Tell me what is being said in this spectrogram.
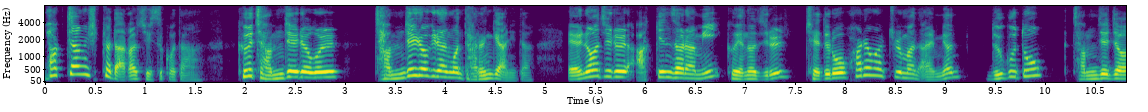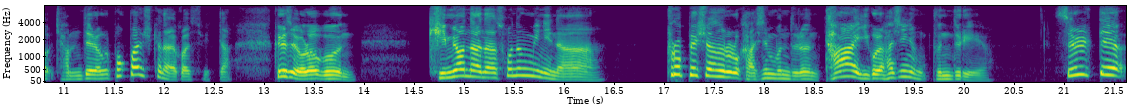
확장시켜 나갈 수 있을 거다. 그 잠재력을, 잠재력이라는 건 다른 게 아니다. 에너지를 아낀 사람이 그 에너지를 제대로 활용할 줄만 알면 누구도 잠재적, 잠재력을 폭발시켜 나갈 수 있다. 그래서 여러분, 김연아나 손흥민이나 프로페셔널로 가신 분들은 다 이걸 하시는 분들이에요. 쓸데,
